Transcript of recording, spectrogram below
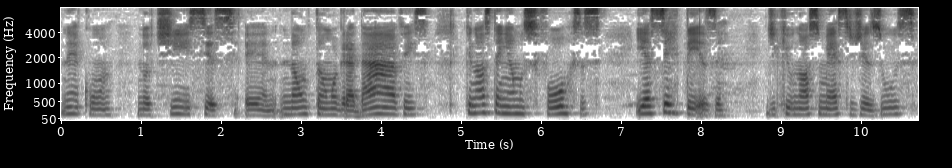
né, com notícias é, não tão agradáveis, que nós tenhamos forças e a certeza de que o nosso Mestre Jesus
